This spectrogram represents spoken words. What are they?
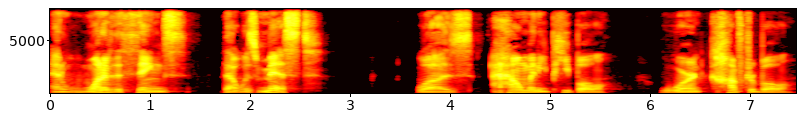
And one of the things that was missed was how many people weren't comfortable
